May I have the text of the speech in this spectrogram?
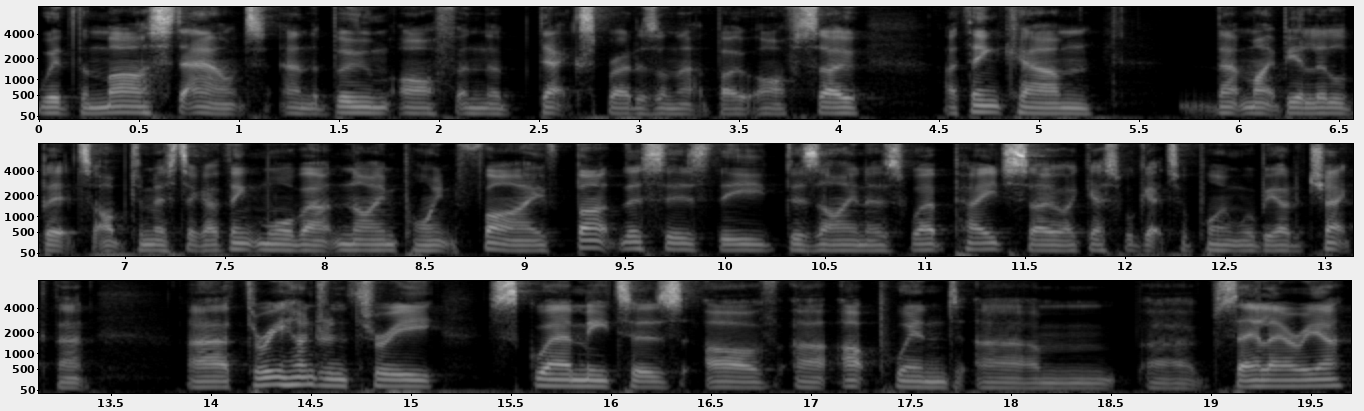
with the mast out and the boom off and the deck spreaders on that boat off. So I think um, that might be a little bit optimistic. I think more about 9.5, but this is the designer's webpage, so I guess we'll get to a point where we'll be able to check that. Uh, 303 square meters of uh, upwind um, uh, sail area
